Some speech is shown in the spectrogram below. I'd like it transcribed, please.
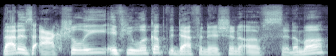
that is actually if you look up the definition of cinema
